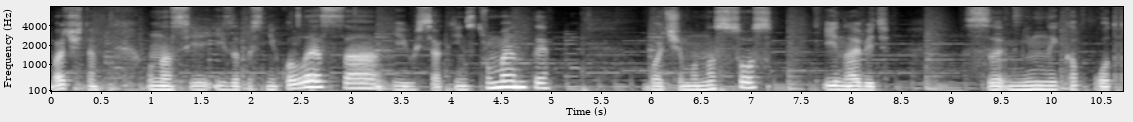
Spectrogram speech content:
Бачите? У нас є і запасні колеса, і всякі інструменти. Бачимо насос і навіть змінний капот.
